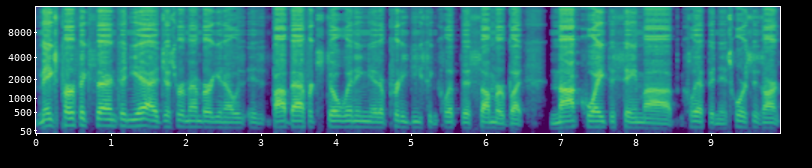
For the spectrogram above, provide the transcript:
Makes perfect sense, and yeah, just remember, you know, is, is Bob Baffert still winning at a pretty decent clip this summer, but not quite the same uh, clip, and his horses aren't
